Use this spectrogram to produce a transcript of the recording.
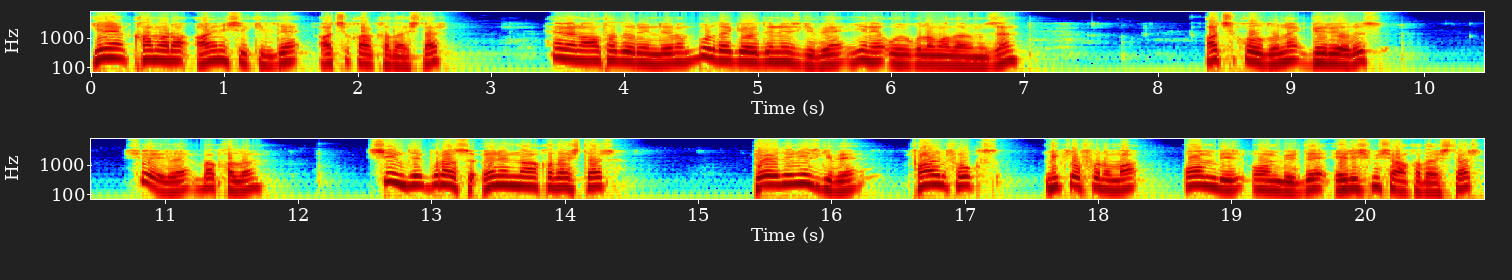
Yine kamera aynı şekilde açık arkadaşlar. Hemen alta doğru iniyorum. Burada gördüğünüz gibi yine uygulamalarımızın açık olduğunu görüyoruz. Şöyle bakalım. Şimdi burası önemli arkadaşlar. Gördüğünüz gibi Firefox mikrofonuma 11.11'de erişmiş arkadaşlar.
